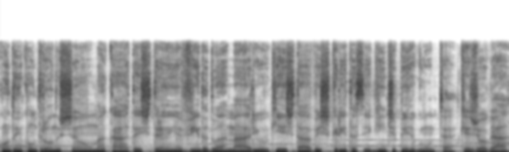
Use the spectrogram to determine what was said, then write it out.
quando encontrou no chão uma carta estranha vinda do armário que estava escrita a seguinte pergunta: Quer jogar?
